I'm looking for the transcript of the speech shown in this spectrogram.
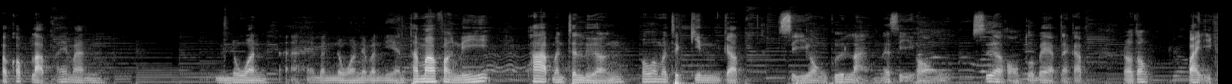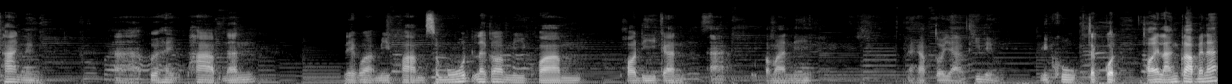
แล้วก็ปรับให้มันนวลให้มันนวลให้มันเนียน ถ้ามาฝั่งนี้ภาพมันจะเหลือง เพราะว่ามันจะกินกับ สีของพื้นหลังและสีของเสื้อของตัวแบบนะครับ เราต้องไปอีกข้างหนึ่งเพื่อให้ภาพนั้น เรียกว่ามีความสมูทแล้วก็มีความพอดีกันประมาณนี้นะครับตัวอย่างที่1มีครูจะกดถอยหลังกลับไปนะ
